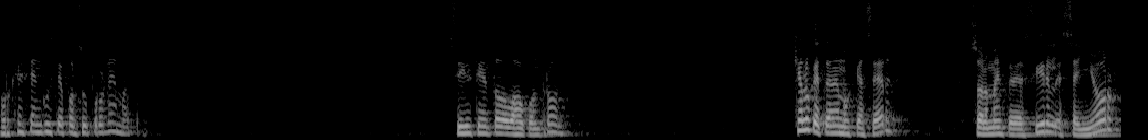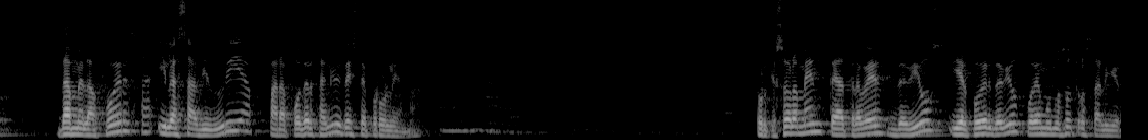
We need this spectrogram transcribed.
¿por qué se angustia por su problema? Pues? Si tiene todo bajo control. ¿Qué es lo que tenemos que hacer? Solamente decirle, Señor, dame la fuerza y la sabiduría para poder salir de este problema. Porque solamente a través de Dios y el poder de Dios podemos nosotros salir.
